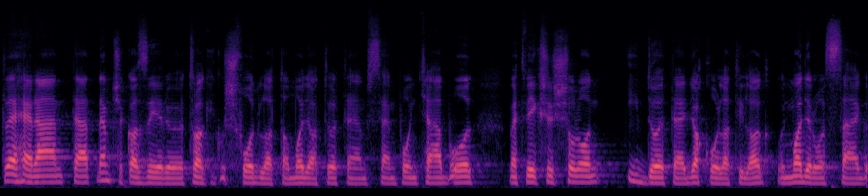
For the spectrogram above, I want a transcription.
Teherán tehát nem csak azért tragikus fordulat a magyar történelem szempontjából, mert végső soron így dölt el gyakorlatilag, hogy Magyarország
